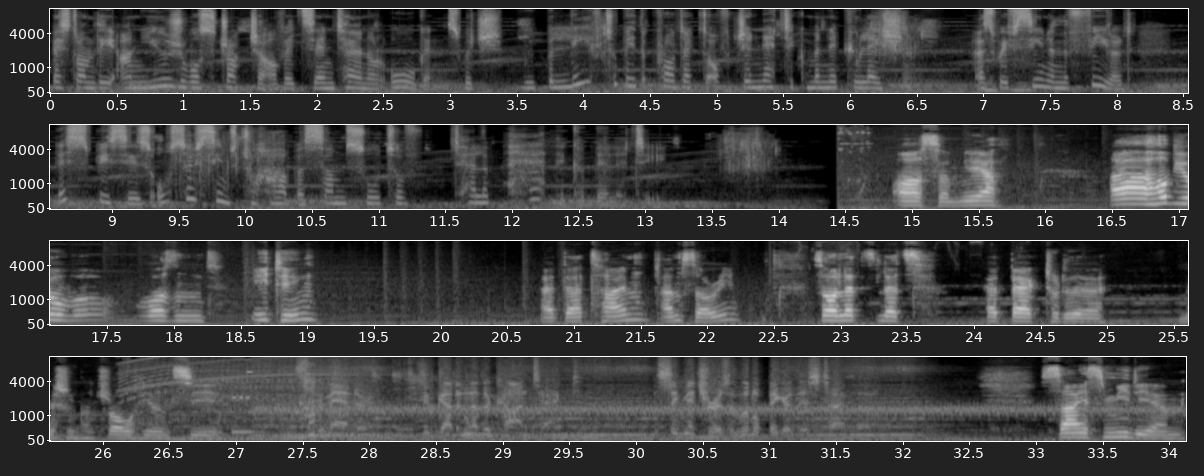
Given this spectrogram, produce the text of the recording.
based on the unusual structure of its internal organs, which we believe to be the product of genetic manipulation. As we've seen in the field, this species also seems to harbor some sort of telepathic ability. Awesome, yeah. I hope you w- wasn't eating at that time. I'm sorry. So let's let's head back to the mission control here and see. Commander, we've got another contact. The signature is a little bigger this time, though. Size medium.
